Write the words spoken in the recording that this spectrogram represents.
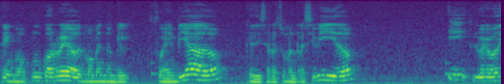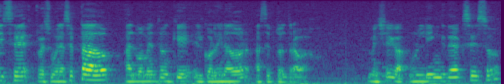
Tengo un correo del momento en que fue enviado, que dice resumen recibido, y luego dice resumen aceptado al momento en que el coordinador aceptó el trabajo. Me llega un link de acceso,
